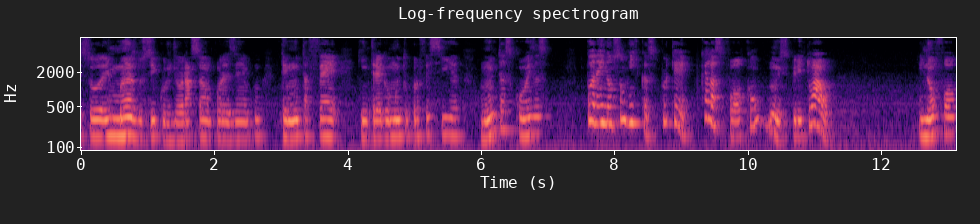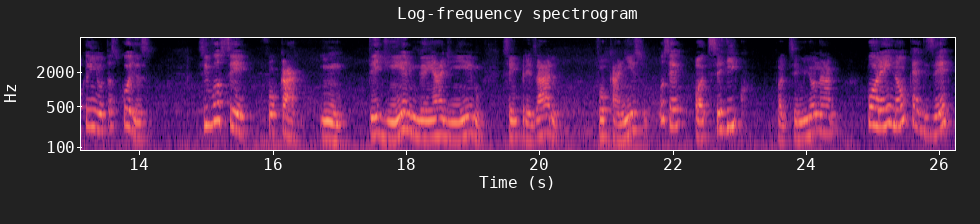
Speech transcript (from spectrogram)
pessoas, irmãs do ciclo de oração, por exemplo, tem muita fé, que entregam muito profecia, muitas coisas, porém não são ricas. Por quê? Porque elas focam no espiritual e não focam em outras coisas. Se você focar em ter dinheiro, em ganhar dinheiro, ser empresário, focar nisso, você pode ser rico, pode ser milionário. Porém, não quer dizer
